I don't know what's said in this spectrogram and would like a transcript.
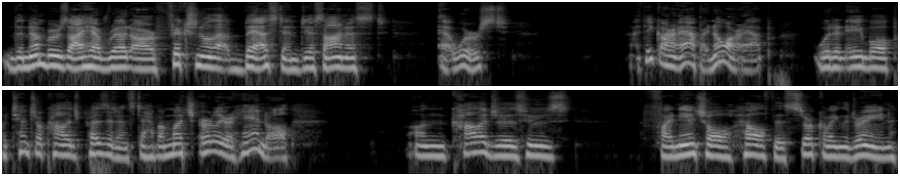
the numbers I have read are fictional at best and dishonest at worst. I think our app, I know our app, would enable potential college presidents to have a much earlier handle on colleges whose financial health is circling the drain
